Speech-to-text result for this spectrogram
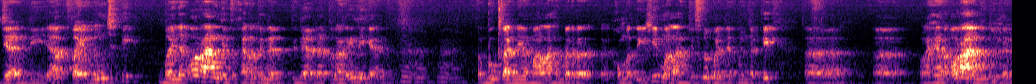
jadi apa ya mencekik banyak orang gitu karena hmm. tidak tidak ada aturan ini kan hmm, hmm. bukannya malah berkompetisi malah justru banyak mencekik uh, uh, leher orang gitu dan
